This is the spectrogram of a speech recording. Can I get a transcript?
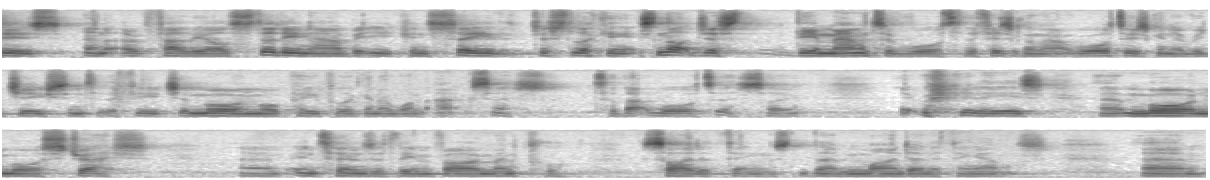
is an, a fairly old study now, but you can see that just looking, it's not just the amount of water, the physical amount of water is going to reduce into the future. More and more people are going to want access to that water. So it really is uh, more and more stress um, in terms of the environmental side of things, never mind anything else. Um,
